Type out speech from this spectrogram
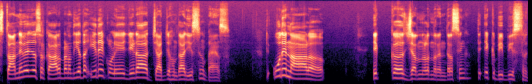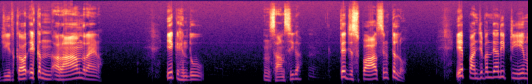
97 ਜੋ ਸਰਕਾਰ ਬਣਦੀ ਆ ਤਾਂ ਇਹਦੇ ਕੋਲੇ ਜਿਹੜਾ ਜੱਜ ਹੁੰਦਾ ਅਜੀਤ ਸਿੰਘ ਬੈਂਸ, ਤੇ ਉਹਦੇ ਨਾਲ ਇੱਕ ਜਰਨਲ ਨਰਿੰਦਰ ਸਿੰਘ ਤੇ ਇੱਕ ਬੀਬੀ ਸਰਜੀਤ ਕੌਰ, ਇੱਕ ਨ- ਰਾਮ ਨਾਰਾਇਣ, ਇੱਕ ਹਿੰਦੂ ਇਨਸਾਨ ਸੀਗਾ ਤੇ ਜਸਪਾਲ ਸਿੰਘ ਢਿੱਲੋਂ। ਇਹ ਪੰਜ ਬੰਦਿਆਂ ਦੀ ਟੀਮ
